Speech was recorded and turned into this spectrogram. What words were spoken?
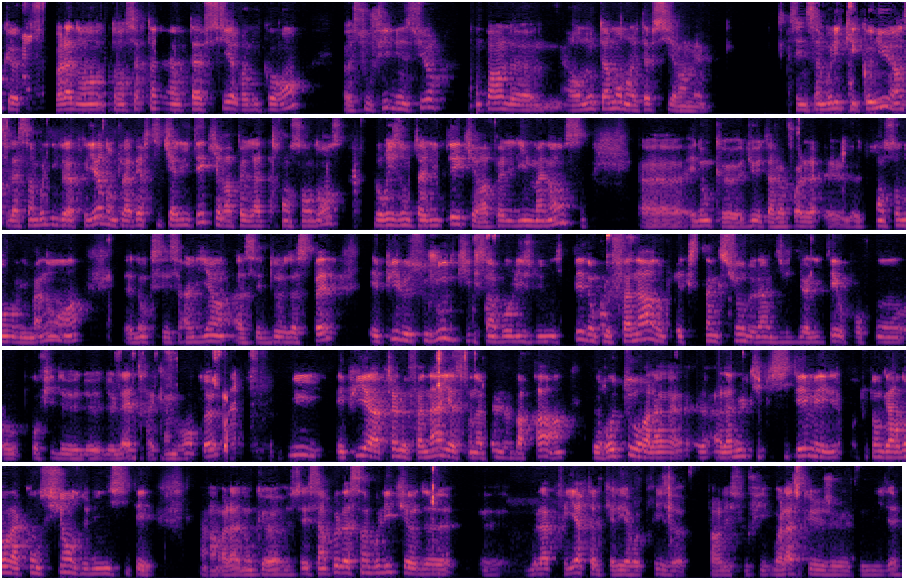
que voilà, dans, certains tafsirs du Coran, soufis bien sûr, on parle, alors notamment dans les tafsirs, hein, mais c'est une symbolique qui est connue, hein, c'est la symbolique de la prière, donc la verticalité qui rappelle la transcendance, l'horizontalité qui rappelle l'immanence. Euh, et donc euh, Dieu est à la fois le, transcendant et l'immanent. Hein, et donc c'est un lien à ces deux aspects. Et puis le soujoud qui symbolise l'unicité, donc le fana, donc l'extinction de l'individualité au, profit de, l'être avec un grand E. Et puis, après le fana, il y a ce qu'on appelle le baqa, hein, le retour à la, à la, multiplicité, mais tout en gardant la conscience de l'unicité. voilà, donc euh, c'est un peu la symbolique de, de la prière telle qu'elle est reprise par les soufis. Voilà ce que je, je disais.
